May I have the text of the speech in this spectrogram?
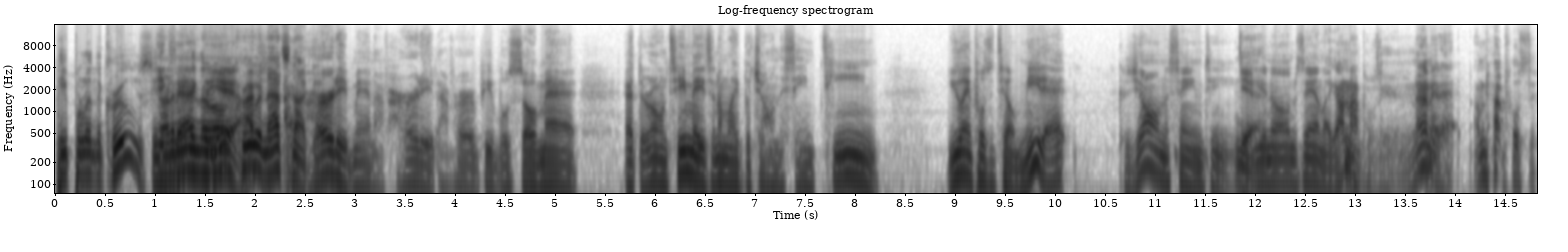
people in the crews. You know what I mean? In Exactly, their own crew, I've- and that's I've not good. heard it, man. I've heard it. I've heard people so mad at their own teammates, and I'm like, but y'all on the same team. You ain't supposed to tell me that, cause y'all on the same team. Yeah. you know what I'm saying? Like I'm not supposed to hear none of that. I'm not supposed to.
